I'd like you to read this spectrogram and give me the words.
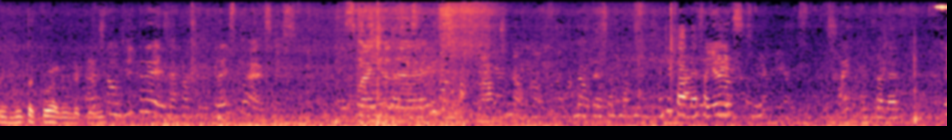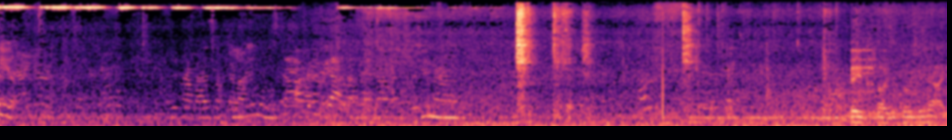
Tem muita cor linda aqui, hein? São de 13, a partir de 3 peças. Suécia 10. Não, não. dessa forma. Onde tá dessa aqui? Onde Tá dessa. Aqui, ó. Ele trabalha só ela é De nada. Aí, pessoal, de 12 reais.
